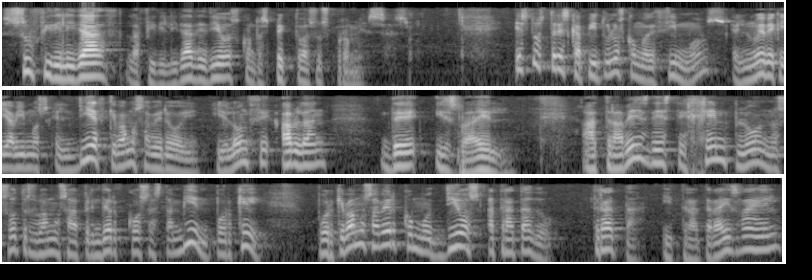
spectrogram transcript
su fidelidad, la fidelidad de Dios con respecto a sus promesas. Estos tres capítulos, como decimos, el 9 que ya vimos, el 10 que vamos a ver hoy y el 11, hablan de Israel a través de este ejemplo nosotros vamos a aprender cosas también. ¿Por qué? Porque vamos a ver cómo Dios ha tratado, trata y tratará a Israel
